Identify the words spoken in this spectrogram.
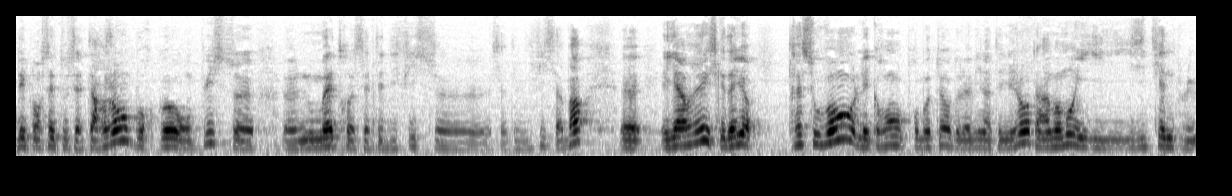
dépensé tout cet argent pour qu'on puisse nous mettre cet édifice, cet édifice à bas. et il y a un vrai risque. Et d'ailleurs, très souvent, les grands promoteurs de la ville intelligente, à un moment, ils n'y tiennent plus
